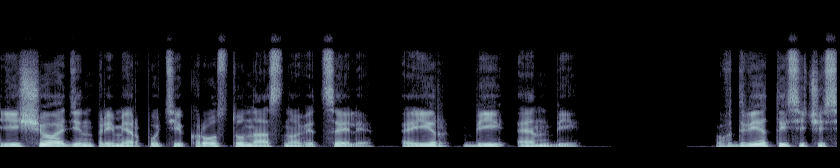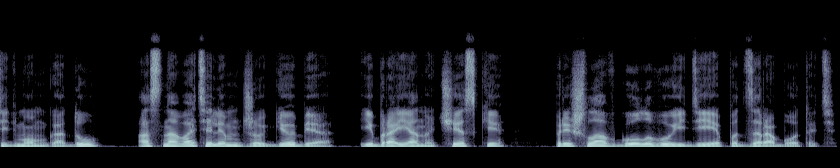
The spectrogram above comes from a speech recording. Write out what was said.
Еще один пример пути к росту на основе цели Airbnb. В 2007 году основателям Джо Гёбиа и Брайану Чески пришла в голову идея подзаработать,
